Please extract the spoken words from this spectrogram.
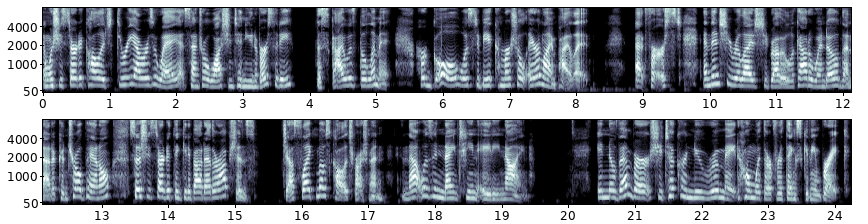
And when she started college three hours away at Central Washington University, the sky was the limit. Her goal was to be a commercial airline pilot at first. And then she realized she'd rather look out a window than at a control panel. So she started thinking about other options just like most college freshmen, and that was in 1989. In November, she took her new roommate home with her for Thanksgiving break.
